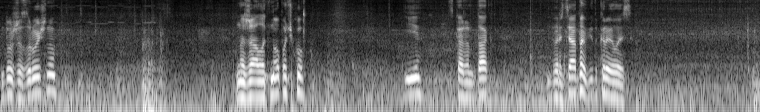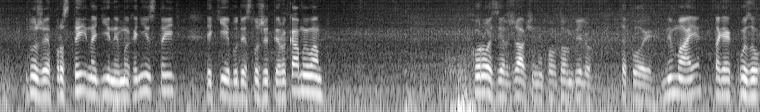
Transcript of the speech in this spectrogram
Дуже зручно. Нажали кнопочку і, скажімо так, дверцята відкрились. Дуже простий, надійний механізм стоїть, який буде служити роками вам. Корозії ржавчини по автомобілю такої немає, так як кузов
